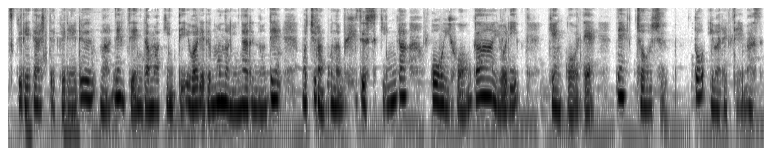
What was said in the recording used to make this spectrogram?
作り出してくれる、まあね、善玉菌って言われるものになるので、もちろんこのビフィズス菌が多い方がより健康で、ね、長寿と言われています。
